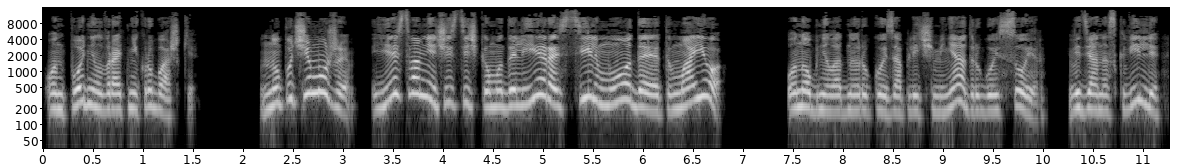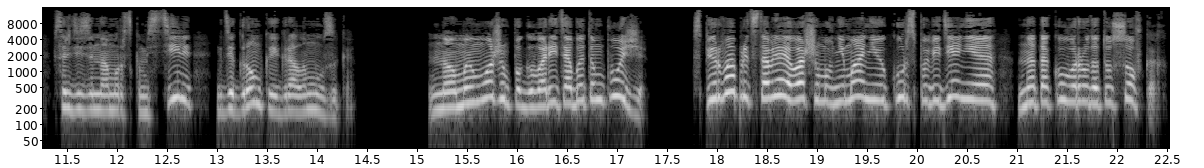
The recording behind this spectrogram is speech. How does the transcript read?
Он поднял воротник рубашки. Ну почему же? Есть во мне частичка модельера, стиль, мода это мое. Он обнял одной рукой за плечи меня, а другой Сойер, ведя нас к вилле в средиземноморском стиле, где громко играла музыка. Но мы можем поговорить об этом позже. Сперва представляю вашему вниманию курс поведения на такого рода тусовках.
